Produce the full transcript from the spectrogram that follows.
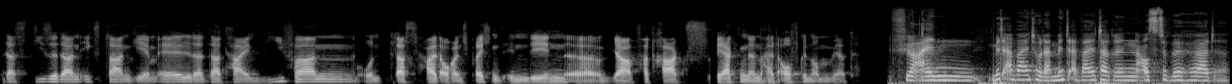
dass diese dann X-Plan GML-Dateien liefern und das halt auch entsprechend in den äh, ja, Vertragswerken dann halt aufgenommen wird. Für einen Mitarbeiter oder Mitarbeiterin aus der Behörde,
